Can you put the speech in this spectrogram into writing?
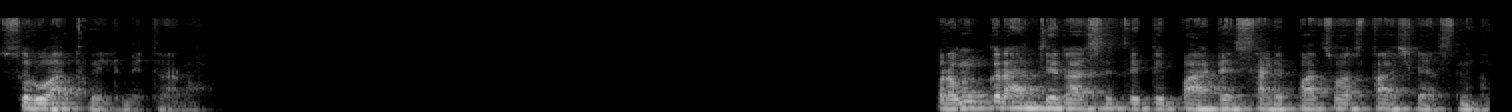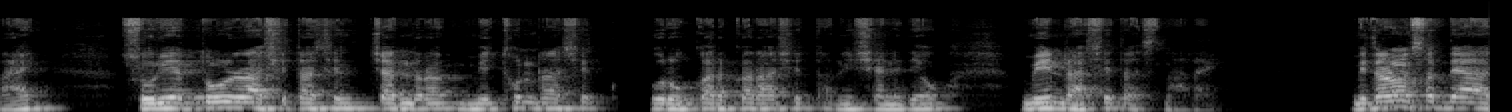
सुरुवात होईल मित्रांनो. प्रमुख ग्रहांची राशीस्थिती पहाटे साडेपाच वाजता अशी असणार आहे. सूर्य तुळ राशीत असेल चंद्र मिथुन राशीत गुरु कर्क राशीत आणि शनिदेव मीन राशीत असणार आहे. मित्रांनो सध्या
